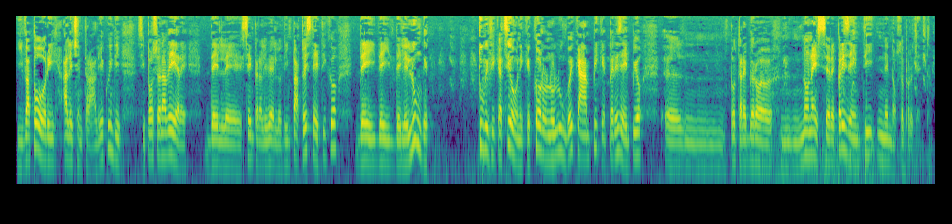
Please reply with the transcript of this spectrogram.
i vapori alle centrali e quindi si possono avere delle, sempre a livello di impatto estetico dei, dei, delle lunghe tubificazioni che corrono lungo i campi che per esempio eh, potrebbero non essere presenti nel nostro progetto.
